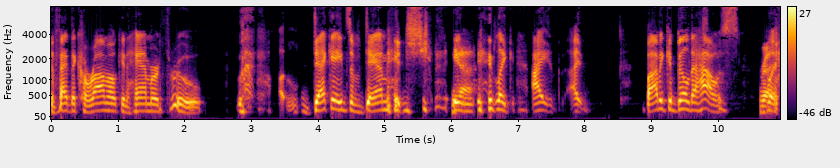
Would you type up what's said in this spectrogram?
The fact that Karamo can hammer through decades of damage. Yeah. In, like I, I, Bobby could build a house, Right. but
